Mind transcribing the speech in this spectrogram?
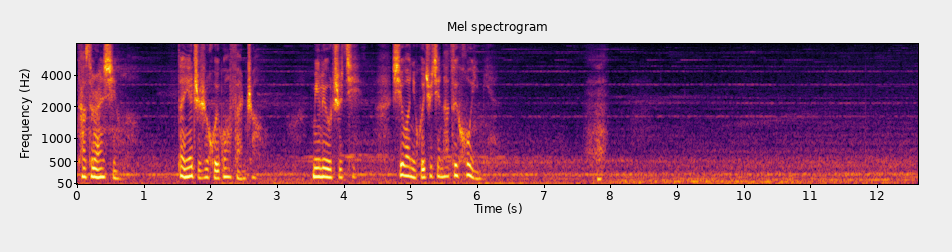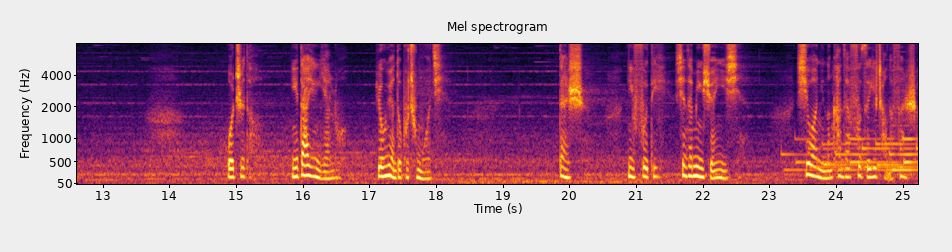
他虽然醒了，但也只是回光返照。弥留之际，希望你回去见他最后一面。我知道，你答应阎罗，永远都不出魔界。但是，你父帝现在命悬一线，希望你能看在父子一场的份上，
